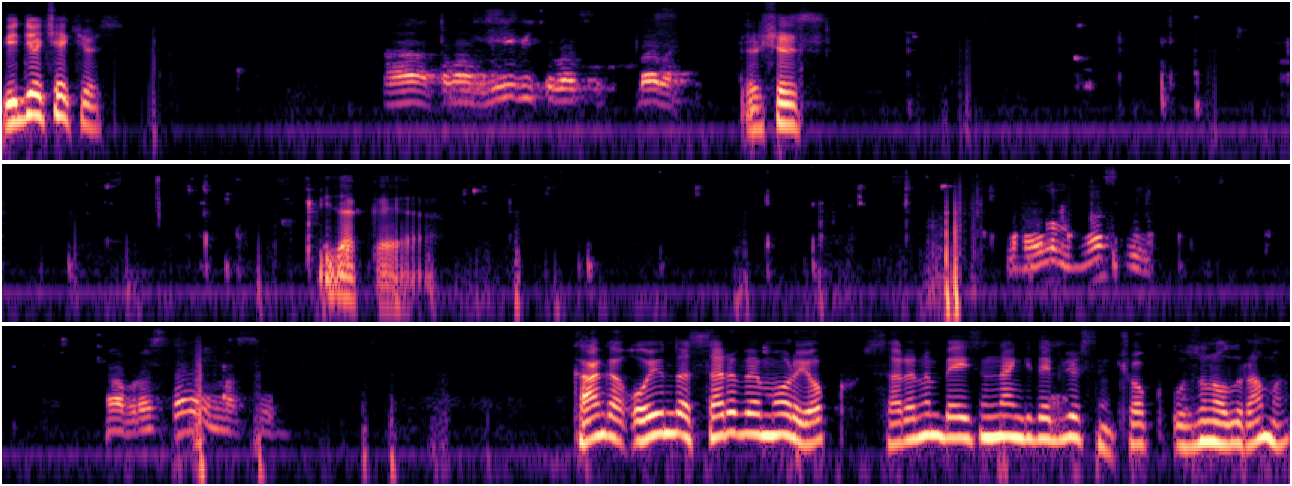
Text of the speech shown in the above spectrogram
Video çekiyoruz. Ha tamam iyi bir çabasın. Bay bay. Görüşürüz. Bir dakika ya. Oğlum nasıl bir? Ha burası da mı yeri? Kanka oyunda sarı ve mor yok. Sarının base'inden gidebilirsin. Çok uzun olur ama.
